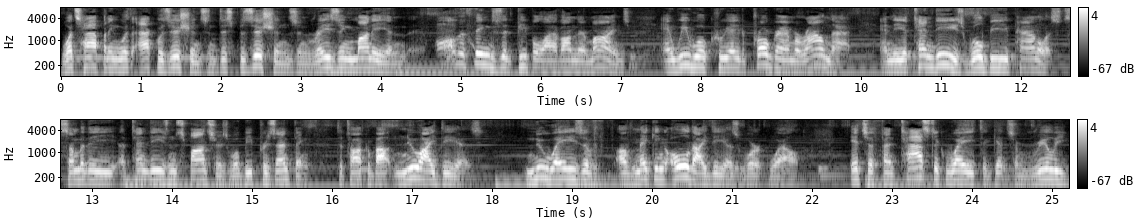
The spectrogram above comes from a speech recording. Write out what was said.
what's happening with acquisitions and dispositions and raising money and all the things that people have on their minds and we will create a program around that. And the attendees will be panelists. Some of the attendees and sponsors will be presenting to talk about new ideas, new ways of, of making old ideas work well. It's a fantastic way to get some really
